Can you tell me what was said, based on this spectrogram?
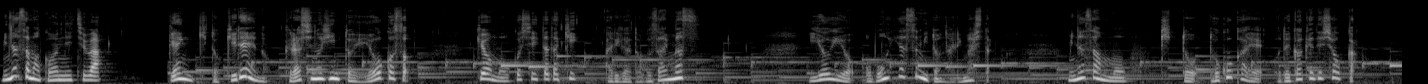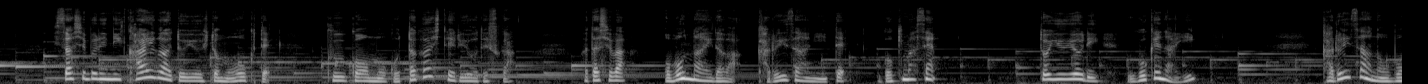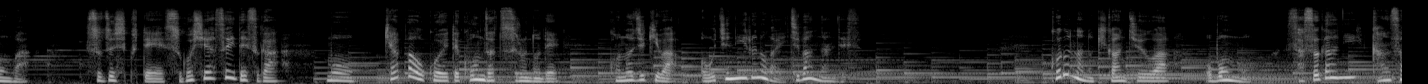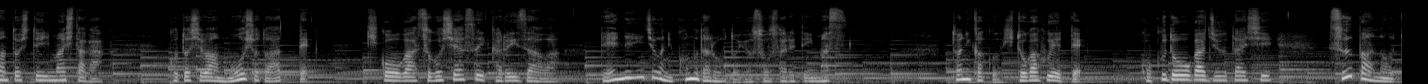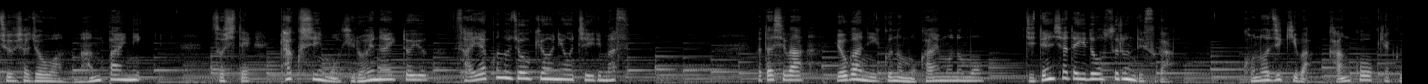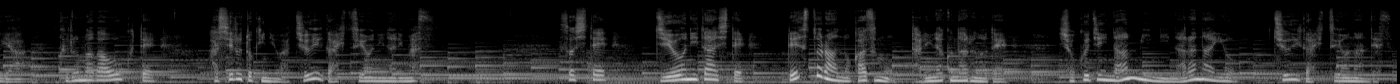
皆様こんにちは。元気と綺麗の暮らしのヒントへようこそ。今日もお越しいただきありがとうございます。いよいよお盆休みとなりました。皆さんもきっとどこかへお出かけでしょうか。久しぶりに海外という人も多くて空港もごった返しているようですが私はお盆の間は軽井沢にいて動きません。というより動けない？軽井沢のお盆は涼しくて過ごしやすいですがもうキャパを超えて混雑するのでこの時期はお家にいるのが一番なんです。コロナの期間中はお盆もさすがに閑散としていましたが今年は猛暑とあって気候が過ごしやすい軽井沢は例年以上に混むだろうと予想されています。とにかく人が増えて国道が渋滞しスーパーの駐車場は満杯に。そしてタクシーも拾えないという最悪の状況に陥ります。私はヨガに行くのも買い物も自転車で移動するんですがこの時期は観光客や車が多くて走る時には注意が必要になります。そして需要に対してレストランの数も足りなくなるので食事難民にならないよう注意が必要なんです。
